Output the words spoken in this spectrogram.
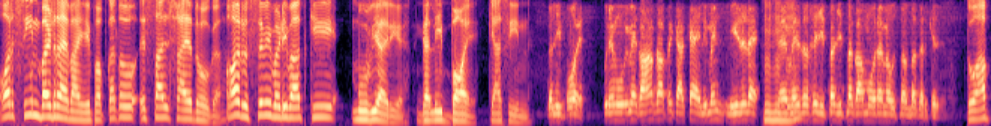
और सीन बढ़ रहा है भाई हिप हॉप का तो इस साल शायद होगा और उससे भी बड़ी बात की मूवी आ रही है गली बॉय क्या सीन गली बॉय पूरे मूवी में कहाँ कहाँ पे क्या क्या एलिमेंट नीडेड है? हम्म, मेरी तरफ़ से जितना जितना काम हो रहा है मैं उतना उतना करके दे रहा हूँ। तो आप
